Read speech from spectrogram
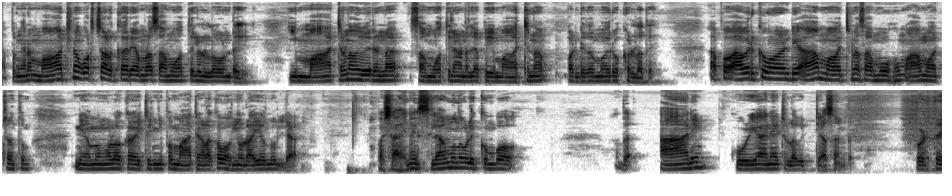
അപ്പോൾ ഇങ്ങനെ മാറ്റണ കുറച്ച് ആൾക്കാർ നമ്മളെ സമൂഹത്തിലുള്ളതുകൊണ്ട് ഈ മാറ്റണം വരുന്ന സമൂഹത്തിലാണല്ലോ അപ്പോൾ ഈ മാറ്റണ പണ്ഡിതന്മാരൊക്കെ ഉള്ളത്. അപ്പോൾ അവർക്ക് വേണ്ടി ആ മാറ്റണ സമൂഹം ആ മാറ്റത്തും നിയമങ്ങളൊക്കെ ആയിട്ട് ഇനിയിപ്പോൾ മാറ്റങ്ങളൊക്കെ വന്നുകൂടായൊന്നുമില്ല പക്ഷേ അതിനെ ഇസ്ലാം എന്ന് വിളിക്കുമ്പോൾ അത് ആനയും കുഴിയാനായിട്ടുള്ള വ്യത്യാസമുണ്ട്. ഇപ്പോഴത്തെ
